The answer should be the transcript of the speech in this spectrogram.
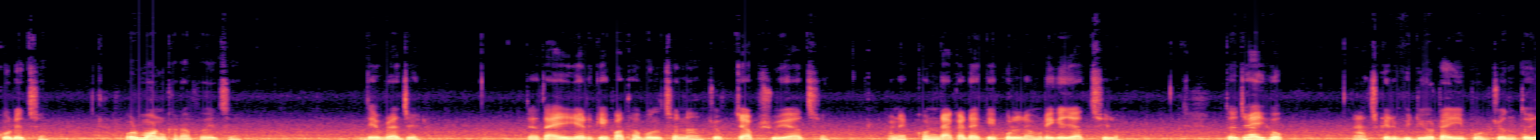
করেছে। ওর মন খারাপ হয়েছে দেবরাজের। তো তাই আর কি কথা বলছে না, চুপচাপ শুয়ে আছে। অনেকক্ষণ ডাকাডাকি করলাম, রেগে যাচ্ছিল। তো যাই হোক, আজকের ভিডিওটা এই পর্যন্তই।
